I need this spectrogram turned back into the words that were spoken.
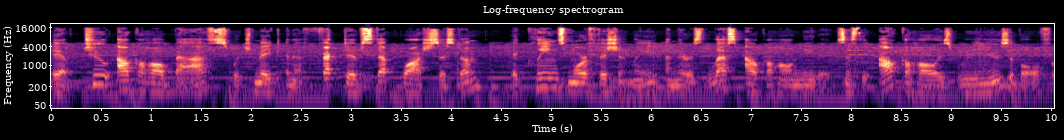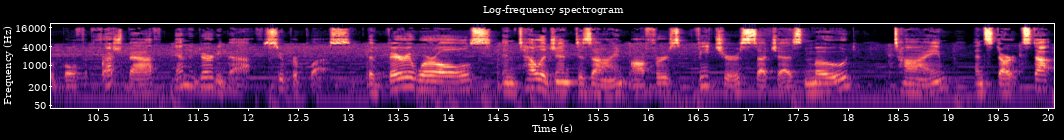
They have two alcohol baths, which make an effective step wash system. It cleans more efficiently, and there is less alcohol needed, since the alcohol is reusable for both a fresh bath and a dirty bath. Super plus. The VeriWhirl's intelligent design offers features such as mode, time, and start stop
